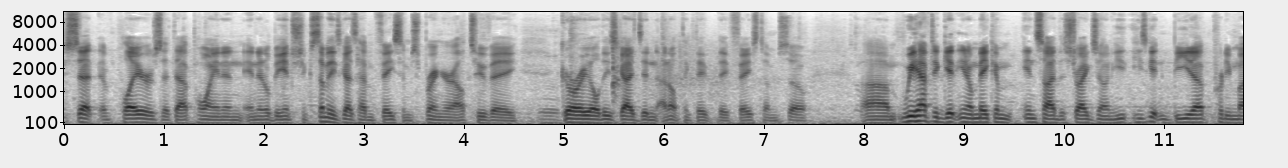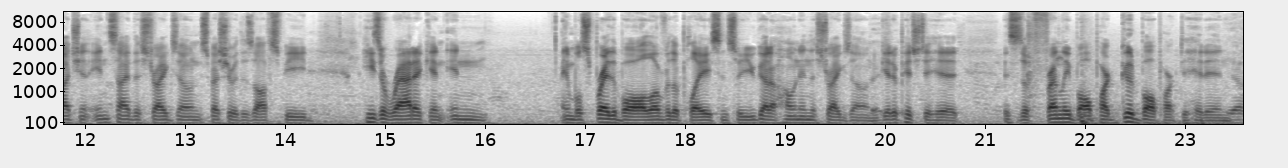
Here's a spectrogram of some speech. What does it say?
set of players at that point, and, and it'll be interesting. Some of these guys haven't faced him: Springer, Altuve, mm. Gurriel. These guys didn't. I don't think they they faced him. So um, we have to get you know make him inside the strike zone. He, he's getting beat up pretty much in, inside the strike zone, especially with his off speed. He's erratic and in and will spray the ball all over the place. And so you've got to hone in the strike zone, get a pitch to hit. This is a friendly ballpark, good ballpark to hit in. Yeah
